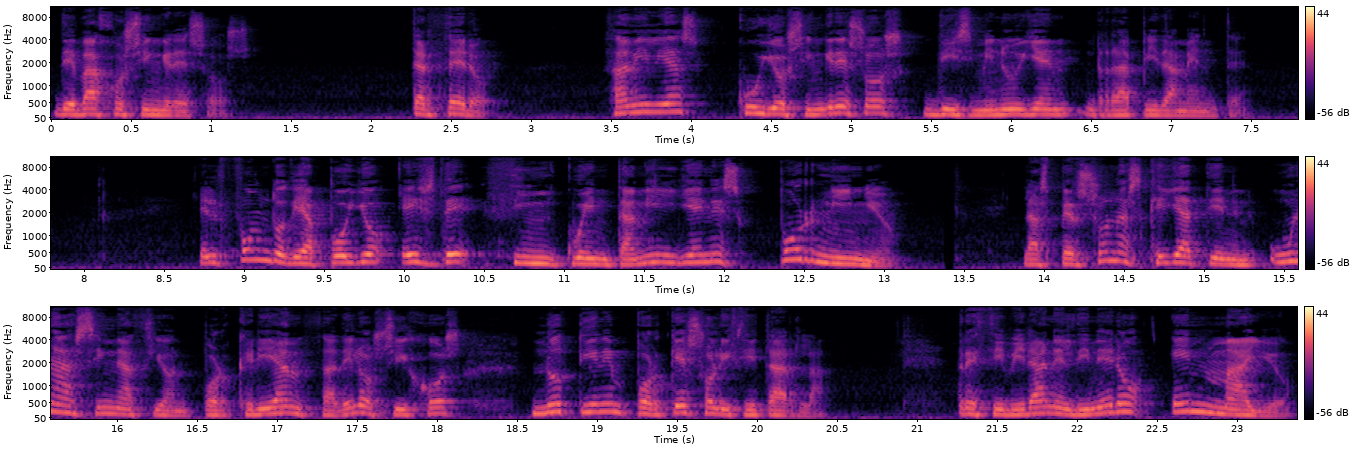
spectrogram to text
de bajos ingresos. Tercero, familias cuyos ingresos disminuyen rápidamente. El fondo de apoyo es de 50.000 yenes por niño. Las personas que ya tienen una asignación por crianza de los hijos no tienen por qué solicitarla. Recibirán el dinero en mayo.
